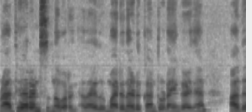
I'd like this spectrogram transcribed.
നമ്മൾ അധിയറൻസ് എന്ന് പറഞ്ഞു. അതായത് മരുന്ന് എടുക്കാൻ തുടങ്ങി കഴിഞ്ഞാൽ അത്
